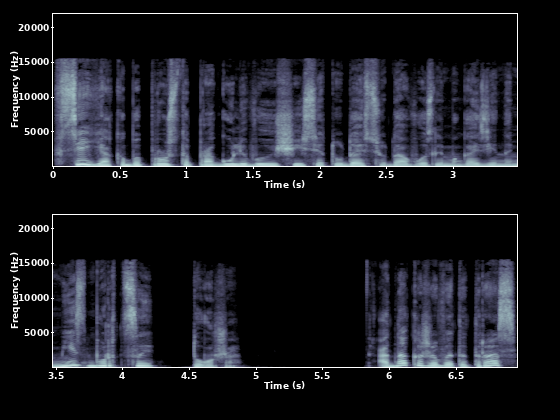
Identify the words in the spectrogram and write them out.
Все якобы просто прогуливающиеся туда-сюда возле магазина мисбурцы тоже. Однако же в этот раз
